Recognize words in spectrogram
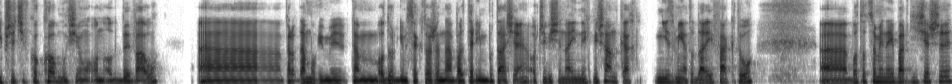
i przeciwko komu się on odbywał. Prawda, mówimy tam o drugim sektorze na Walterim Bottasie. Oczywiście na innych mieszankach nie zmienia to dalej faktu, bo to, co mnie najbardziej cieszy,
